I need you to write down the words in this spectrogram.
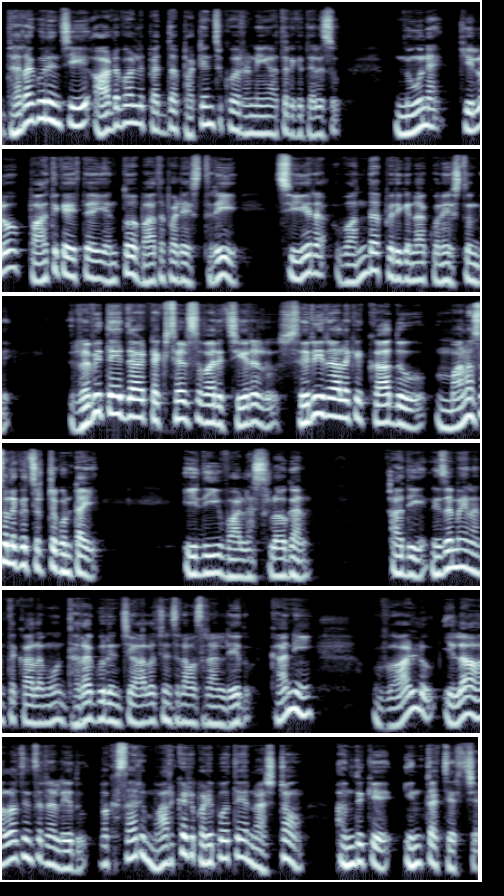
ధర గురించి ఆడవాళ్ళు పెద్ద పట్టించుకోరని అతడికి తెలుసు. నూనె కిలో పాతికైతే ఎంతో బాధపడే స్త్రీ చీర వంద పెరిగినా కొనేస్తుంది. రవితేజ టెక్స్టైల్స్ వారి చీరలు శరీరాలకి కాదు మనసులకి చుట్టుకుంటాయి. ఇది వాళ్ళ స్లోగన్. అది నిజమైనంత కాలము ధర గురించి ఆలోచించిన అవసరం లేదు. కానీ వాళ్ళు ఇలా ఆలోచించడం లేదు. ఒకసారి మార్కెట్ పడిపోతే నష్టం. అందుకే ఇంత చర్చ.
